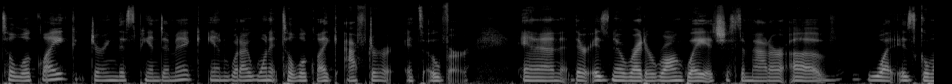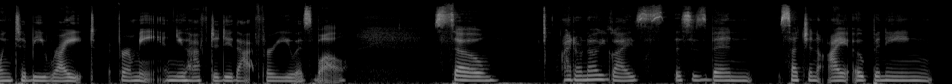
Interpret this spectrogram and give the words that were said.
to look like during this pandemic and what I want it to look like after it's over and there is no right or wrong way. It's just a matter of what is going to be right for me, and you have to do that for you as well. So, I don't know, you guys. This has been such an eye opening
